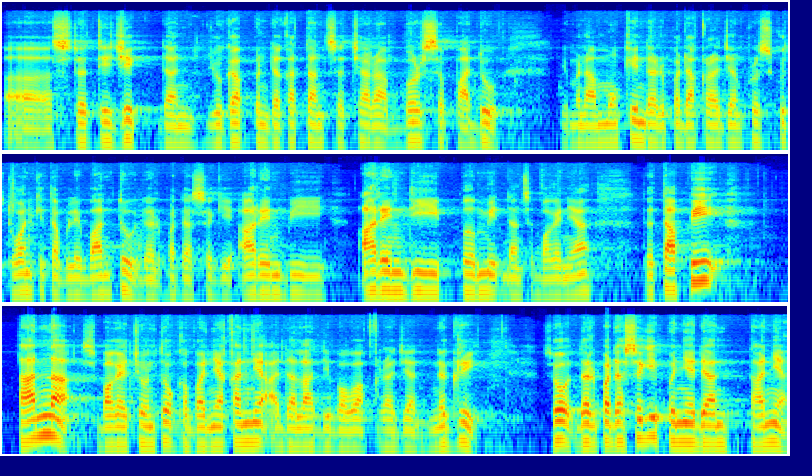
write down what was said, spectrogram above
uh, strategik dan juga pendekatan secara bersepadu. Di mana mungkin daripada kerajaan persekutuan kita boleh bantu daripada segi R&B, R&D, permit dan sebagainya. Tetapi tanah sebagai contoh kebanyakannya adalah di bawah kerajaan negeri. So daripada segi penyediaan tanah,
